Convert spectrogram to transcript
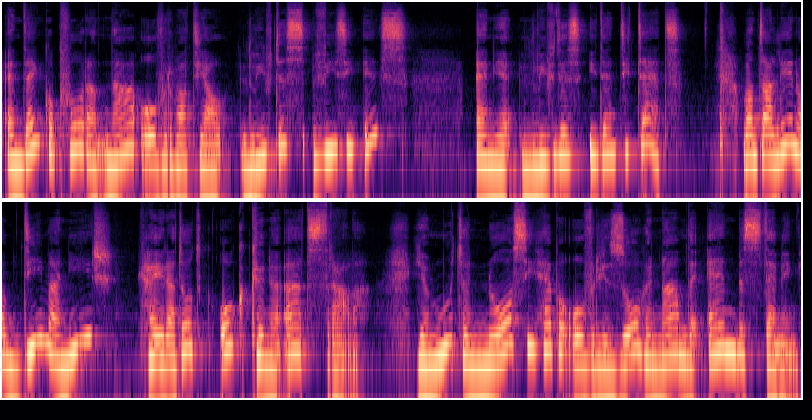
En denk op voorhand na over wat jouw liefdesvisie is en je liefdesidentiteit. Want alleen op die manier ga je dat ook kunnen uitstralen. Je moet een notie hebben over je zogenaamde eindbestemming.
